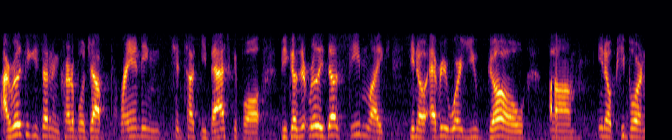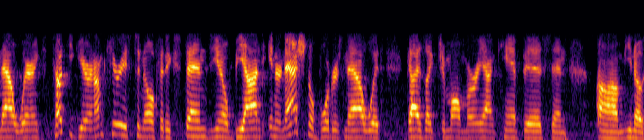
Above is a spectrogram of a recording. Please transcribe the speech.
I really think he's done an incredible job branding Kentucky basketball because it really does seem like you know everywhere you go. Um, you know people are now wearing Kentucky gear, and I'm curious to know if it extends you know beyond international borders now with guys like Jamal Murray on campus and um, you know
